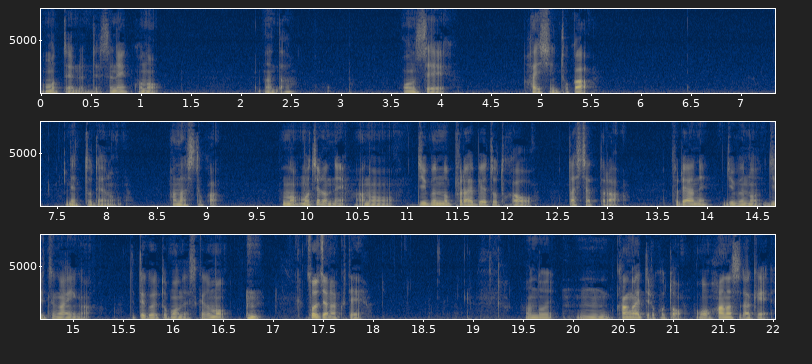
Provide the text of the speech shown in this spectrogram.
思ってるんですね。この、なんだ？音声配信とか、ネットでの話とか。のもちろんね、あの、自分のプライベートとかを出しちゃったら、それはね、自分の実害が出てくると思うんですけども、そうじゃなくて、本当うん、考えてることを話すだけ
